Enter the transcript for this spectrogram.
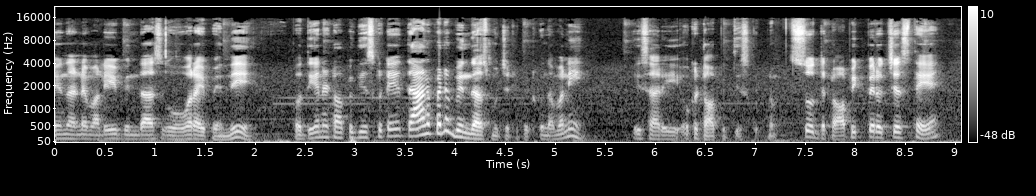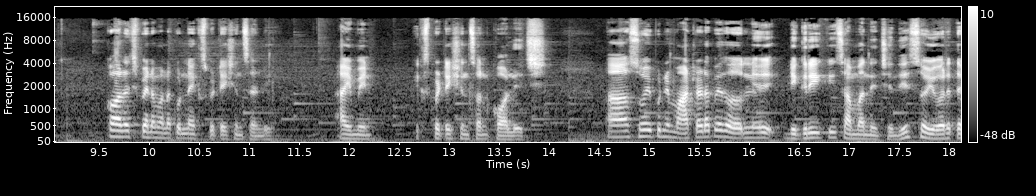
ఏంటంటే మళ్ళీ బిందాస్ ఓవర్ అయిపోయింది. కొద్దిగానే టాపిక్ తీసుకుంటే దానిపైన బిందాస్ ముచ్చట్లు పెట్టుకుందామని ఈసారి ఒక టాపిక్ తీసుకుంటున్నాం. సో ద టాపిక్ పేరు వచ్చేస్తే కాలేజ్ పైన మనకున్న ఎక్స్పెక్టేషన్స్ అండి. I mean expectations on college. So ఇప్పుడు నేను మాట్లాడపోయేది ఓన్లీ డిగ్రీకి సంబంధించింది. సో ఎవరైతే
